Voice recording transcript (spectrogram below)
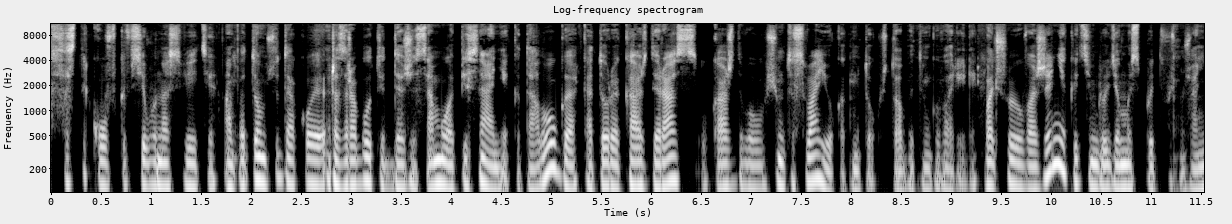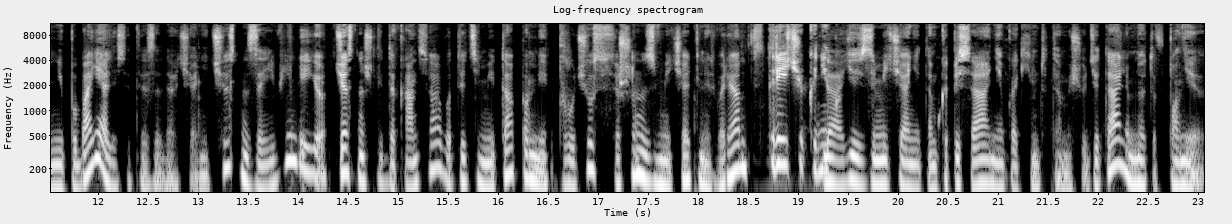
состыковка всего на свете. А потом, что такое разработать даже само описание каталога, которое каждый раз у каждого, в общем-то, свое, как мы только что об этом говорили. Большое уважение к этим людям испытываю, потому что они не побоялись этой задачи, они честно заявили ее, честно шли до конца вот этими этапами. Получился совершенно замечательный вариант. Встречи книг. Да, есть замечания там к описаниям, каким-то там еще деталям, но это вполне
